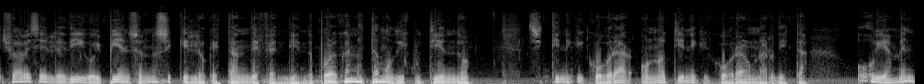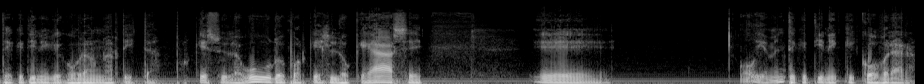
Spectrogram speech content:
yo a veces le digo y pienso, no sé qué es lo que están defendiendo. Por acá no estamos discutiendo si tiene que cobrar o no tiene que cobrar un artista. Obviamente que tiene que cobrar un artista, porque es su laburo, porque es lo que hace. Eh, obviamente que tiene que cobrar.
